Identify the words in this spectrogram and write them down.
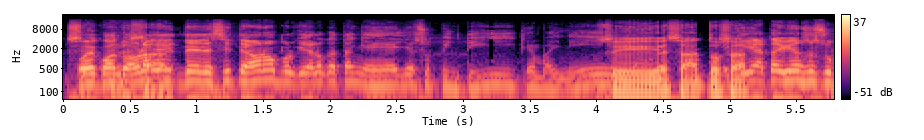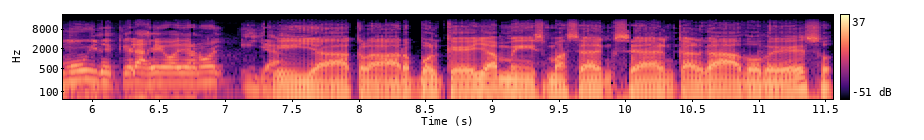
Sí, Porque cuando habla de, decirte, ah, no, porque ya lo que está en ella, en su pintica, en vainilla. Sí, exacto. O es sea, que ella está viendo su movie de que es la jeva de Anuel y ya. Y ya, claro, porque ella misma se ha, se ha encargado de eso,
